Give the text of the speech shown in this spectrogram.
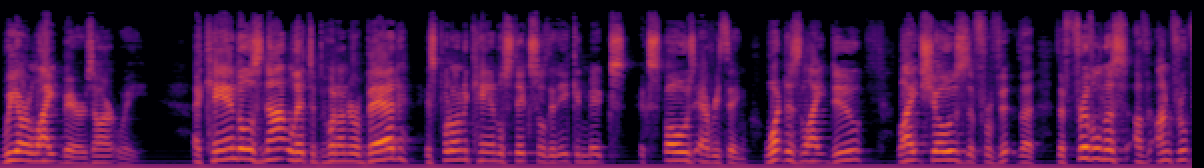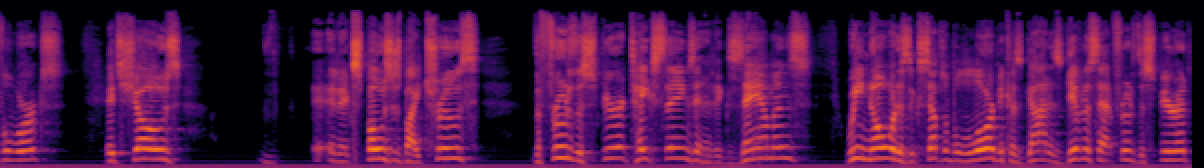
We are light bearers, aren't we? A candle is not lit to put under a bed, it's put on a candlestick so that it can mix, expose everything. What does light do? Light shows the, the, the frivolous of unfruitful works. It shows, it exposes by truth. The fruit of the Spirit takes things and it examines. We know what is acceptable to the Lord because God has given us that fruit of the Spirit.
